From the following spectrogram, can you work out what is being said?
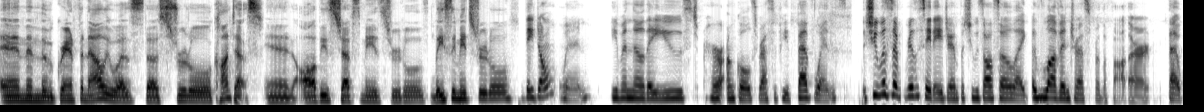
And then the grand finale was the strudel contest. And all these chefs made strudels. Lacey made strudel. They don't win, even though they used her uncle's recipe. Bev wins. She was a real estate agent, but she was also like a love interest for the father that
